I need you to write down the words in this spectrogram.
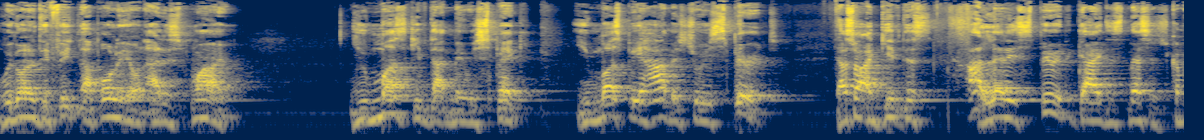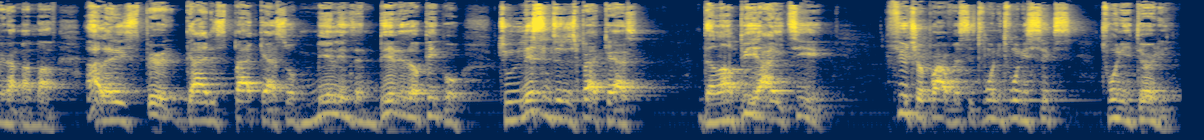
We're going to defeat Napoleon at his prime. You must give that man respect. You must pay homage to his spirit. That's why I give this, I let his spirit guide this message coming out my mouth. I let his spirit guide this podcast so millions and billions of people to listen to this podcast, the Lampi IT, Future Prophecy 2026, 2030.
